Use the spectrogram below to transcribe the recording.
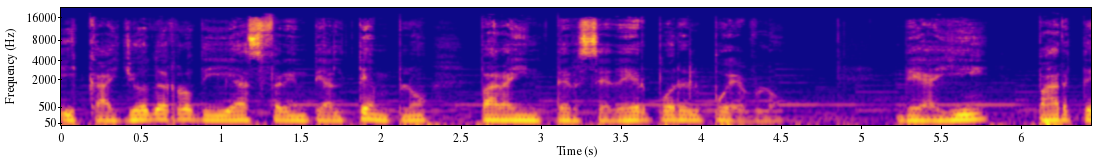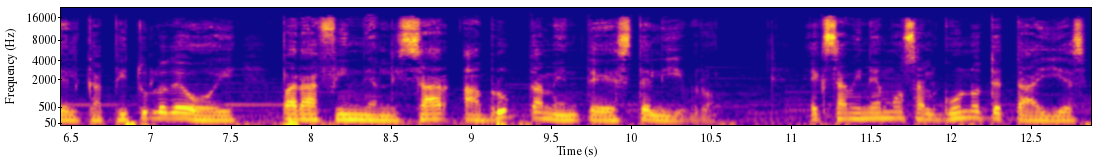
y cayó de rodillas frente al templo para interceder por el pueblo. De allí parte el capítulo de hoy para finalizar abruptamente este libro. Examinemos algunos detalles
